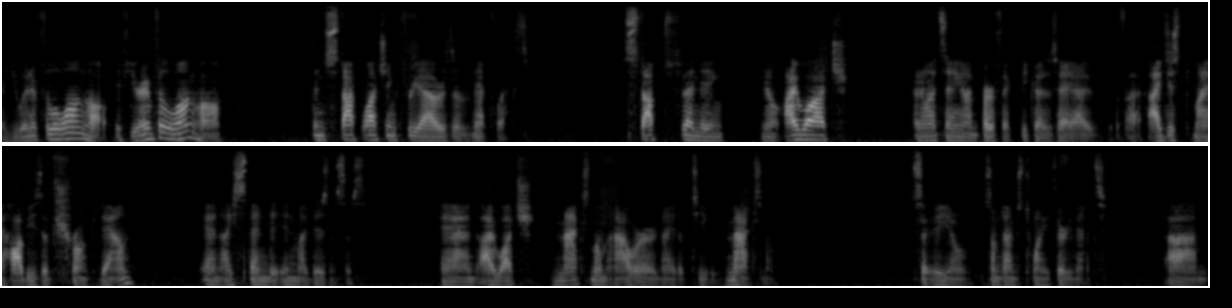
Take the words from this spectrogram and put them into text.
Are you in it for the long haul? If you're in for the long haul, then stop watching three hours of Netflix. Stop spending, you know, I watch, I'm not saying I'm perfect because, hey, I've, I just, my hobbies have shrunk down and I spend it in my businesses. And I watch maximum hour a night of TV, maximum. So, you know, sometimes 20, 30 minutes. Um,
